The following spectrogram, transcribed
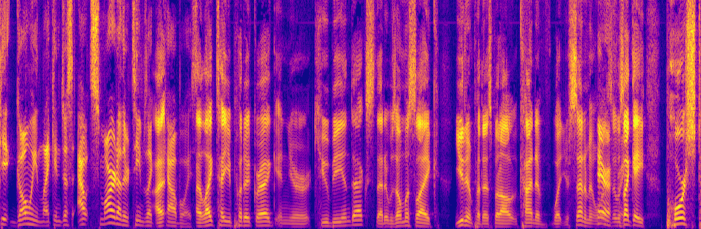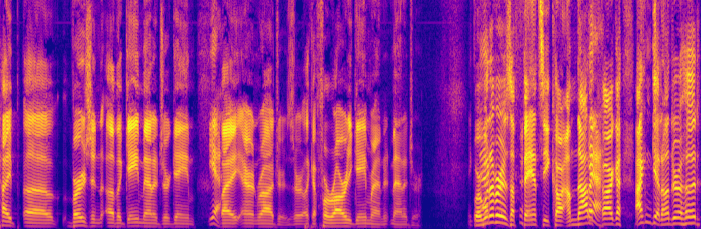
get going, like and just outsmart other teams like the I, Cowboys. I liked how you put it, Gregg, in your QB index. That it was almost like you didn't put this, but I'll kind of what your sentiment was. Paraphrase. It was like a Porsche type uh, version of a game manager game yeah. by Aaron Rodgers, or like a Ferrari game manager. Exactly. Or whatever is a fancy car. I'm not yeah. a car guy. I can get under a hood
